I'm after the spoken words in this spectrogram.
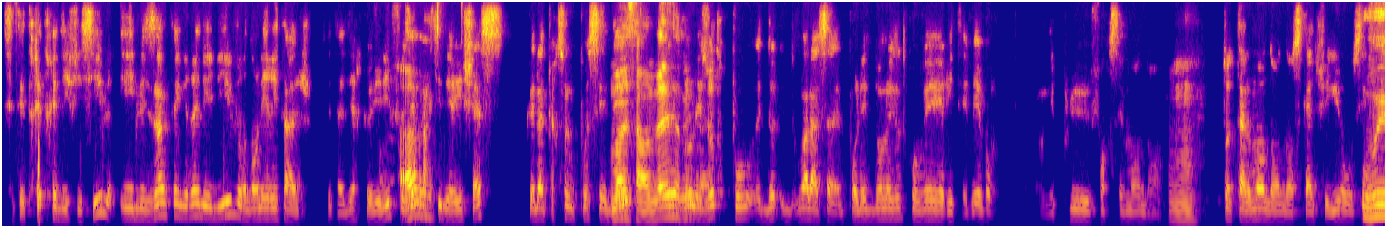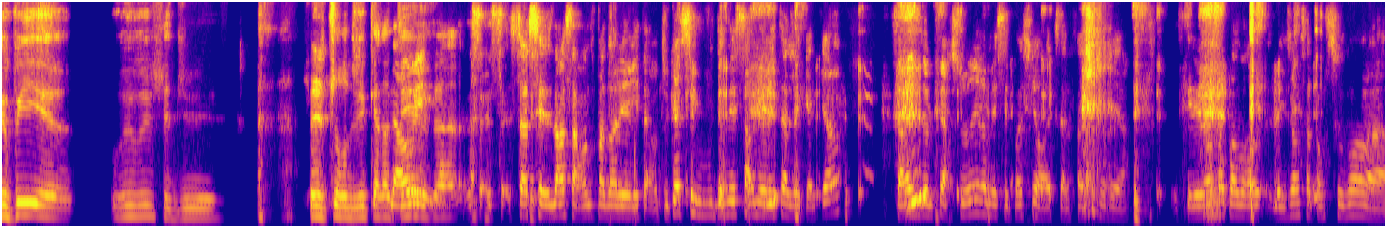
c'était très très difficile, et ils intégraient les livres dans l'héritage, c'est-à-dire que les livres faisaient ah partie des richesses que la personne possédait, dont les autres, pour, voilà, pour les, dont les autres pouvaient hériter. Mais bon, on n'est plus forcément dans, hmm. totalement dans, dans, ce cas de figure. Où oui, oui, euh, oui, oui, c'est du. C'est le tour du karaté. Non, ça, ça, non, ça rentre pas dans l'héritage. En tout cas, si vous donnez ça en héritage à quelqu'un, ça risque de le faire sourire, mais c'est pas sûr que ça le fasse sourire. Parce que les gens s'attendent souvent à,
